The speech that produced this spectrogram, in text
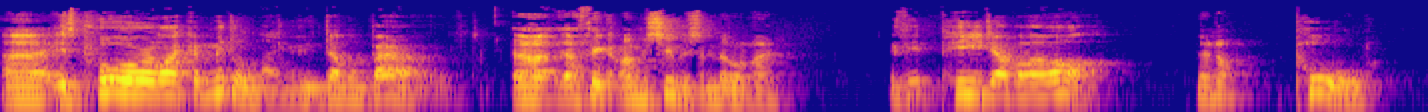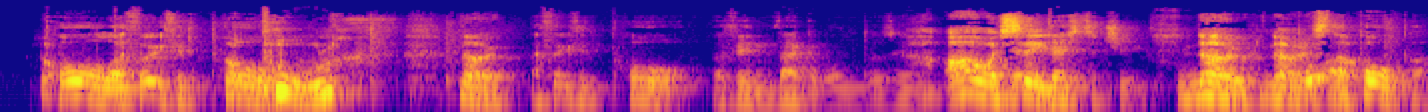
Uh, is, poor like a middle name? Is it double barreled? uh, I think I'm assuming it's a middle name. Is it P double O R? No, not Paul. Paul. I thought you said Not Paul. Paul. No. I thought you said poor, as in vagabond, as in Oh, I see. destitute. No, no, it's a not. pauper.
